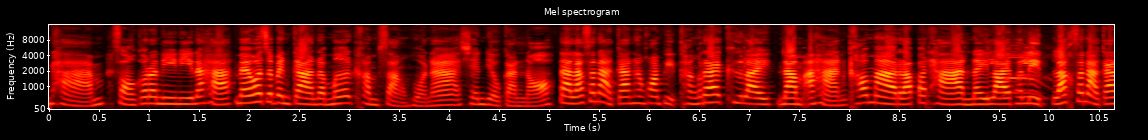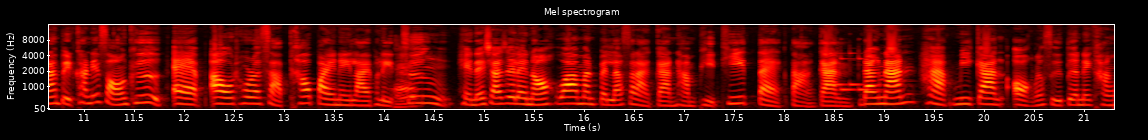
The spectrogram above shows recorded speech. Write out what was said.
ำถาม 2 กรณีนี้นะคะ แม้ว่าจะเป็นการละเมิดคำสั่งหัวหน้า เช่นเดียวกันเนาะ แต่ลักษณะการทำความผิดครั้งแรกคืออะไรนำอาหารเข้ามารับประทานในลายผลิต ลักษณะการทำผิดครั้งที่ 2 คือ แอบเอาโทรศัพท์เข้าไปในลายผลิต ซึ่งเห็นได้ชัดเจนเลยเนาะว่ามันเป็นลักษณะการทำผิดที่แตกต่างกัน ดังนั้นหากมีการออกหนังสือเตือนในครั้ง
